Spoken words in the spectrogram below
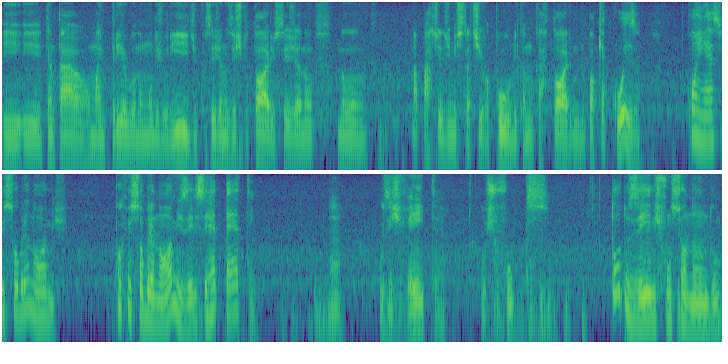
e tentar arrumar emprego no mundo jurídico, seja nos escritórios, seja no, no, na parte administrativa pública, no cartório, qualquer coisa, conhece os sobrenomes. Porque os sobrenomes eles se repetem. Né? Os Sveiter, os Fuchs, todos eles funcionando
